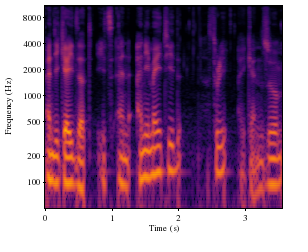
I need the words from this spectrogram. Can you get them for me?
indicates that it's an animated three. I can zoom.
